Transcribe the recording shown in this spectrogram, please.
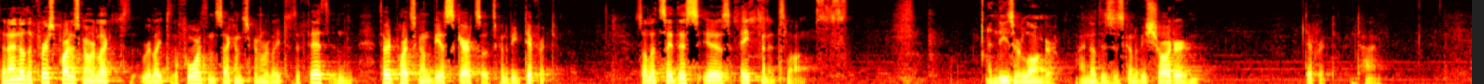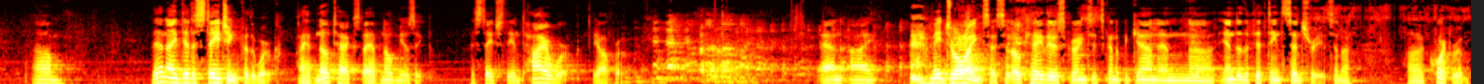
then I know the first part is going to relate, relate to the fourth, and the second is going to relate to the fifth, and the third part is going to be a scherzo. It's going to be different. So let's say this is eight minutes long, and these are longer. I know this is going to be shorter and different in time. Um, then I did a staging for the work. I have no text, I have no music. I staged the entire work, the opera. and I made drawings. I said, okay, there's going to, it's going to begin in uh, end of the 15th century. It's in a, a courtroom.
